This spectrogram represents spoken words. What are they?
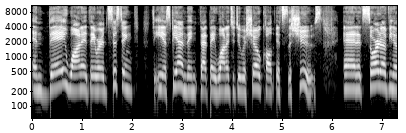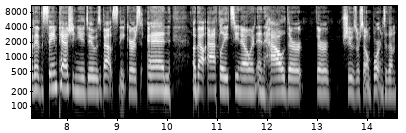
And they wanted, they were insisting to ESPN they, that they wanted to do a show called It's the Shoes. And it's sort of, you know, they have the same passion you do. It was about sneakers and about athletes, you know, and, and how their their shoes are so important to them.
